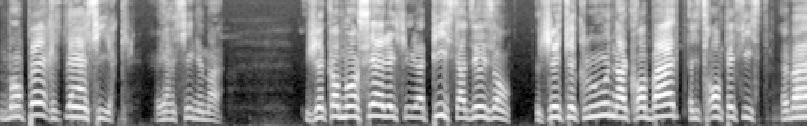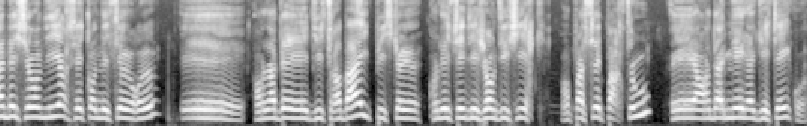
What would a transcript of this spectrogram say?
Mon père était un cirque et un cinéma. J'ai commencé à aller sur la piste à deux ans. J'étais clown, acrobate et trompettiste. Eh ben, mes souvenirs, c'est qu'on était heureux et on avait du travail puisque on était des gens du cirque. On passait partout et on amenait la gaieté, quoi.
